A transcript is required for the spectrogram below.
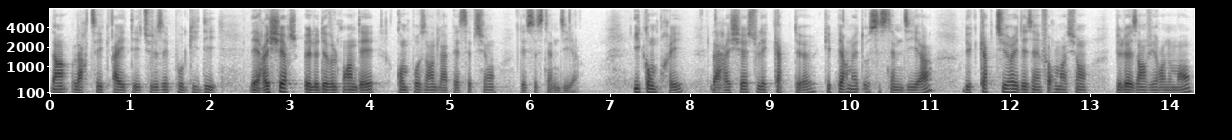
dans l'article a été utilisée pour guider les recherches et le développement des composants de la perception des systèmes d'IA, y compris la recherche sur les capteurs qui permettent aux systèmes d'IA de capturer des informations de leurs environnements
